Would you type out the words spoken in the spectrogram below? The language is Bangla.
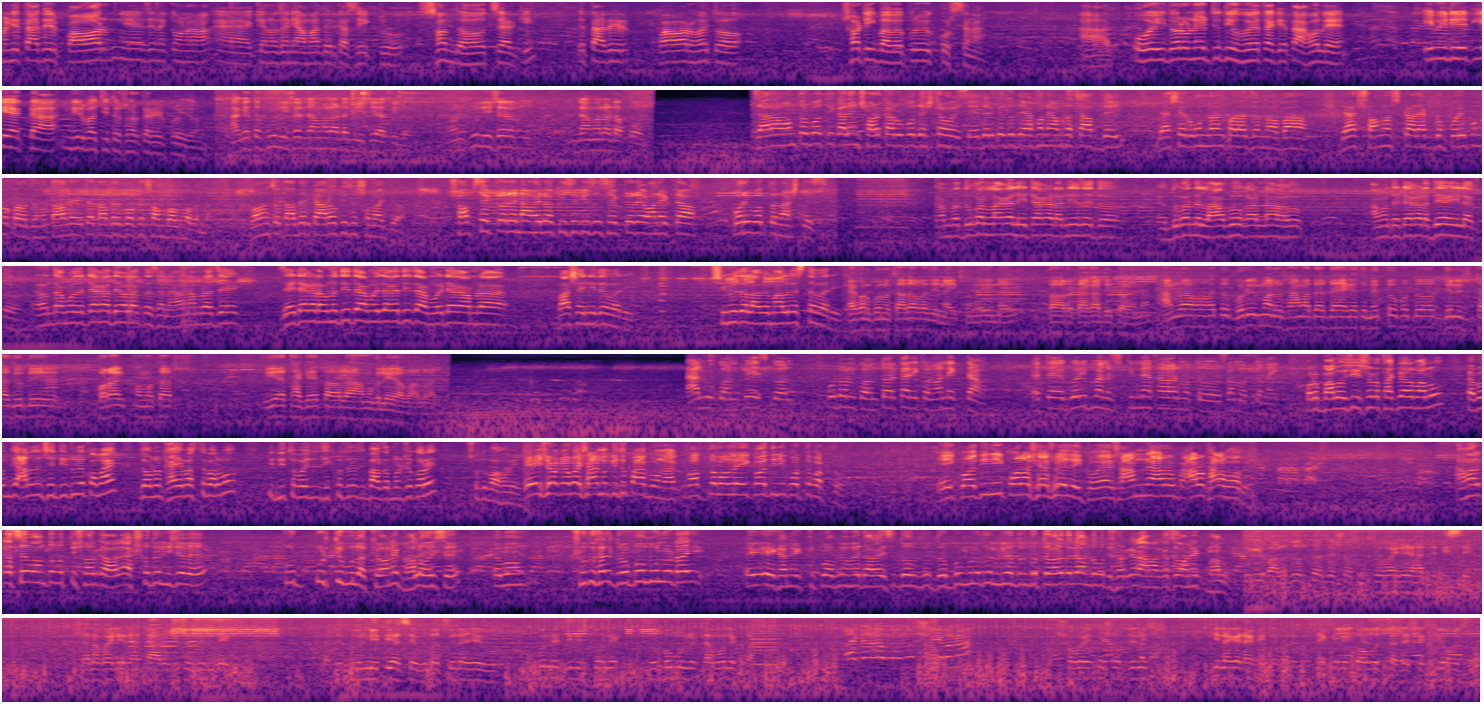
মানে তাদের পাওয়ার নিয়ে যেন কেন কেন জানি আমাদের কাছে একটু সন্দেহ হচ্ছে আর কি যে তাদের পাওয়ার হয়তো সঠিকভাবে প্রয়োগ করছে না। আর ওই ধরনের যদি হয়ে থাকে তাহলে ইমিডিয়েটলি একটা নির্বাচিত সরকারের প্রয়োজন। আগে তো পুলিশের জামালাটা বেশি আছিল এখন পুলিশের জামালাটা কম। যারা অন্তর্বর্তীকালীন সরকার উপদেষ্টা হয়েছে এদেরকে যদি এখন আমরা চাপ দেই দেশের উন্নয়ন করার জন্য বা দেশ সংস্কার একদম পরিপূর্ণ করার জন্য, তাহলে এটা তাদের পক্ষে সম্ভব হবে না। বরঞ্চ তাদেরকে আরও কিছু সময় দেওয়া। সব সেক্টরে না হলেও কিছু কিছু সেক্টরে অনেকটা পরিবর্তন আসতেছে। আমরা দোকান লাগালে এই টাকাটা নিয়ে যাইতো দোকানে লাভ হোক আর না হোক, আমাদের টাকাটা দেওয়াই লাগতো। এখন তো আমাদের টাকা দেওয়া লাগতেছে না। এখন আমরা যে যে টাকাটা উনি দিতাম, ওই জায়গায় দিতাম, ওই টাকা আমরা বাসায় নিতে পারি। সীমিত লাভে মাল বেচতে পারি। এখন কোনো চাঁদাবাজি নাই কোনো ই নাই কারও টাকা দিতে হয় না। আমরা হয়তো গরিব মানুষ আমাদের দেখা গেছে নিত্যপদ্য জিনিসটা যদি করার ক্ষমতার ইয়ে থাকে তাহলে আমাকে লেগা ভালো আর আলু কন পেঁয়াজ কন পটল কন তরকারি কন অনেক দাম। এতে গরিব মানুষ কিনা খাওয়ার মতো সামর্থ্য নাই। পরে ভালো হয়েছে এই সরকার থাকলে আর ভালো। এবং যে আরও সে ডিটুলে কমায় যখন খাইয়ে বাঁচতে পারব নিত্য পর্যন্ত ঠিক বাজার মূল্য করে শুধু বা হবে। এই সরকার ভাই সামনে কিছু পারব না। করতে পারলে এই কয়দিনই করতে পারতো? এই কয়দিনই করা শেষ হয়ে যেত এর সামনে আরও আরও খারাপ হবে। আমার কাছে অন্তর্বর্তী সরকার একশো দিন হিসেবে পূর- পূর্তি উপলক্ষে অনেক ভালো হয়েছে এবং শুধু খালি দ্রব্যমূল্যটাই এই এখানে একটু প্রবলেম হয়ে দাঁড়াইছে। দ্রব্য- দ্রব্যমূল্য যদি নিয়ন্ত্রণ করতে পারে তাহলে অন্তর্বর্তী সরকার আমার কাছে অনেক ভালো। দিকে ভালো চলতেছে সশস্ত্র বাহিনীর হাতে দিচ্ছে। সেনাবাহিনীর হাতে আরও কিছুদিন দেখ তাদের দুর্নীতি আছে এগুলো চলে যাইব। পণ্যের জিনিস তো অনেক দ্রব্যমূল্যের দাম অনেক বাড়ছে। সবাই তো সব জিনিস কিনাকে ডাকাইতে পারে না। দেখি তো অবস্থা দেশের কী অবস্থা।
